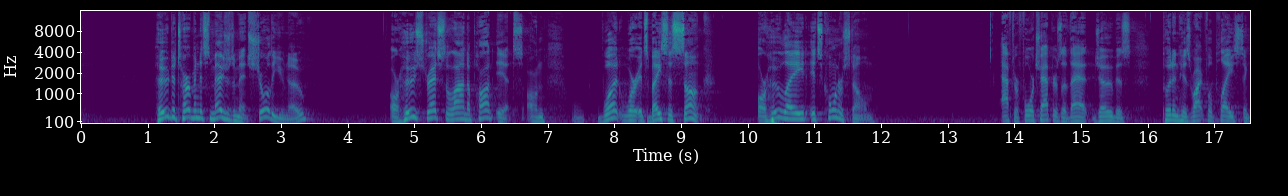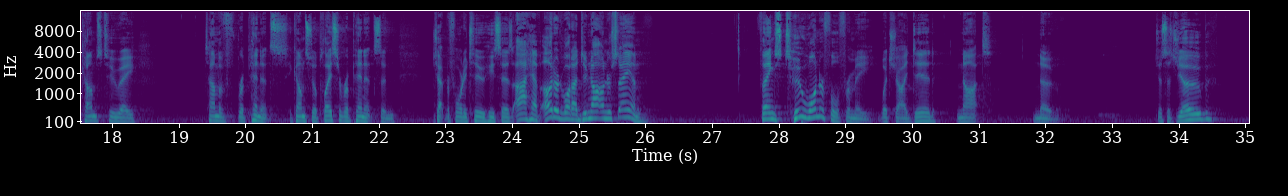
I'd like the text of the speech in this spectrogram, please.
Who determined its measurements? Surely you know. Or who stretched the line upon it? On what were its bases sunk? Or who laid its cornerstone? After four chapters of that, Job is put in his rightful place and comes to a time of repentance. He comes to a place of repentance. In chapter 42, he says, I have uttered what I do not understand, things too wonderful for me, which I did not know. Just as Job,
